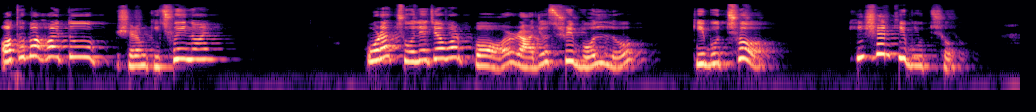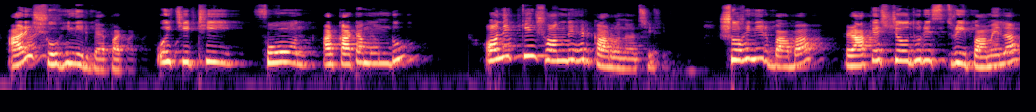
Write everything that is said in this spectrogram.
অথবা হয়তো সেরম কিছুই নয়? ওরা চলে যাওয়ার পর রাজশ্রী বলল কি বুঝছ? কিসের কি বুঝছ? আরে সোহিনীর ব্যাপার। ওই চিঠি, ফোন আর কাটা মুন্ডু অনেককেই সন্দেহের কারণ আছে। সোহিনীর বাবা, রাকেশ চৌধুরীর স্ত্রী পামেলা,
